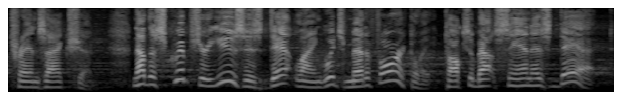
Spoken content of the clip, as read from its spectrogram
transaction. Now, the scripture uses debt language metaphorically, talks about sin as debt.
